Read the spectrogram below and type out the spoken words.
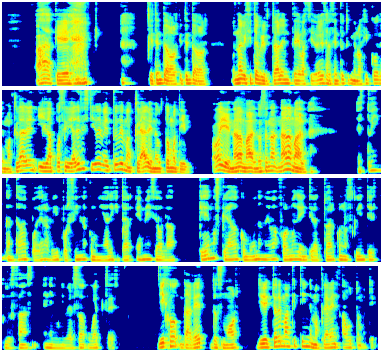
Ah, qué... qué tentador, qué tentador una visita virtual entre bastidores al centro tecnológico de McLaren y la posibilidad de asistir a eventos de McLaren Automotive. Oye, nada mal, no suena nada mal. Estoy encantado de poder abrir por fin la comunidad digital MSO Lab que hemos creado como una nueva forma de interactuar con los clientes y los fans en el universo Web3, dijo Gareth Dusmore, director de marketing de McLaren Automotive.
